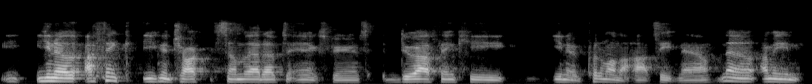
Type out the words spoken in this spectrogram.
you know, I think you can chalk some of that up to inexperience. Do I think he, you know, put him on the hot seat now? No, I mean,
